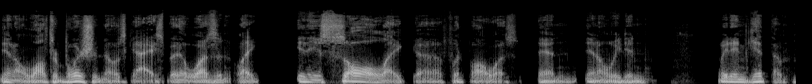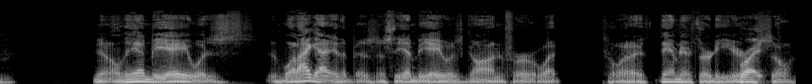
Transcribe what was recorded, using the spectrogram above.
you know Walter Bush and those guys, but it wasn't like in his soul like uh, football was. And you know we didn't we didn't get them. You know the NBA was when I got in the business. The NBA was gone for what for damn near thirty years. Right. So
